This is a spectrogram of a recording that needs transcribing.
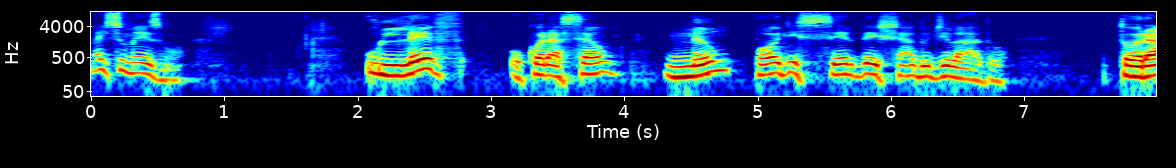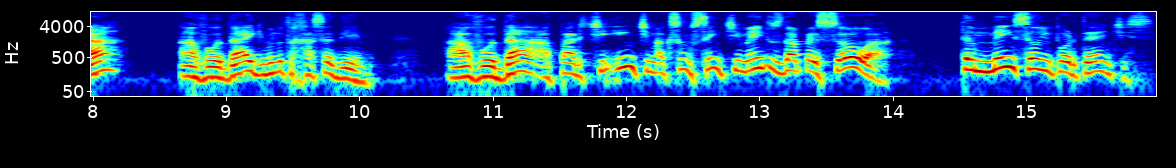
É isso mesmo. O lev, o coração, não pode ser deixado de lado. Torá, Avodá e Gmilut Hassadim a avodá, a parte íntima, que são sentimentos da pessoa, também são importantes.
